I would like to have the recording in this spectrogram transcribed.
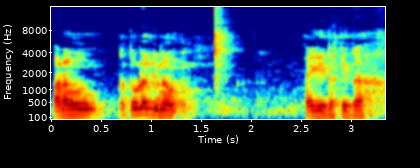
Parang katulad yun ng ay kita ako.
